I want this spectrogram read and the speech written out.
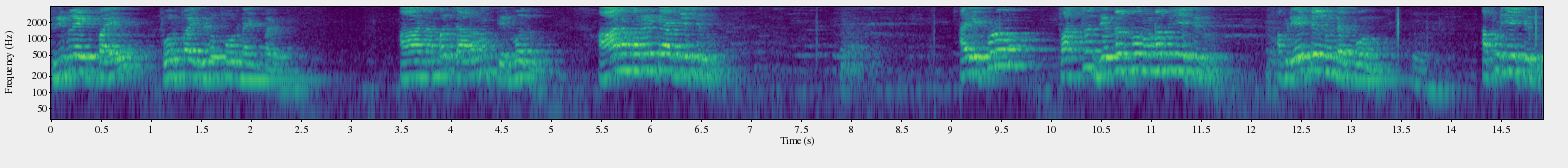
triple eight five four five zero four nine five. ఆ నెంబర్ చాలామంది తెలియదు ఆ నంబర్ని ట్యాప్ చేసారు అది ఎప్పుడు ఫస్ట్ జనరల్ ఫోన్ ఉన్నప్పుడు చేసారు అప్పుడు ఎయిర్టెల్ ఉండేది ఫోన్. అప్పుడు చేసారు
